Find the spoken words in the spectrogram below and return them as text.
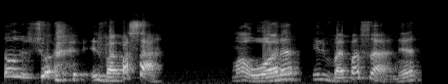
Então, ele vai passar. Uma hora ele vai passar, né?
